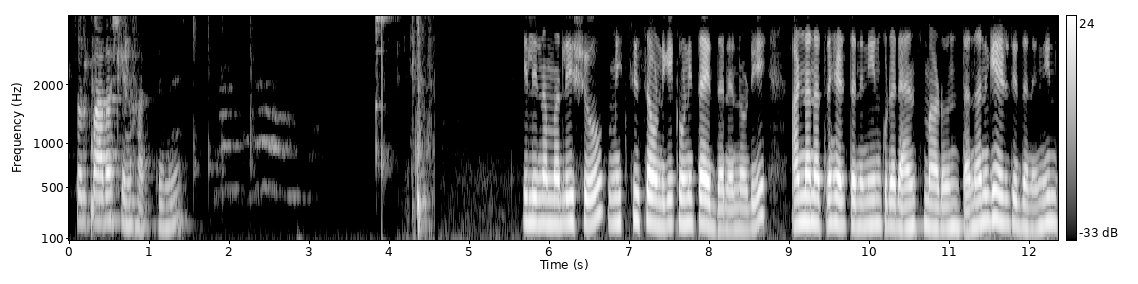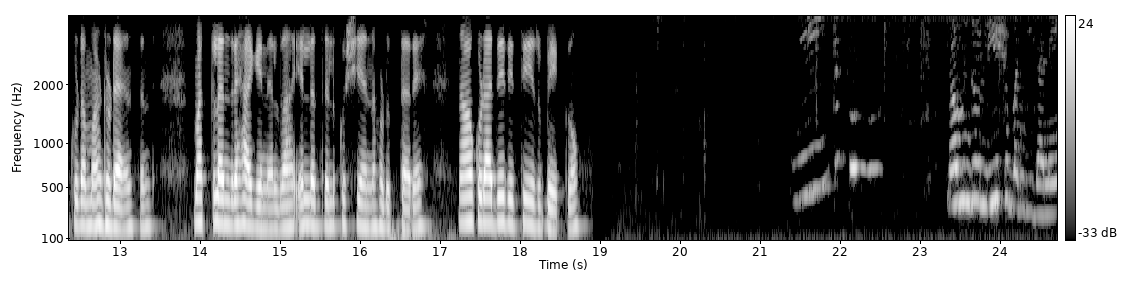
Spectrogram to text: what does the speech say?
ಸ್ವಲ್ಪ ಅರಶಿನ ಹಾಕ್ತೇನೆ. ಇಲ್ಲಿ ನಮ್ಮ ಲೀಶು ಮಿಕ್ಸಿ ಸೌಂಡ್ಗೆ ಕುಣಿತಾ ಇದ್ದಾನೆ ನೋಡಿ. ಅಣ್ಣನ ಹತ್ರ ಹೇಳ್ತಾನೆ ನೀನು ಕೂಡ ಡ್ಯಾನ್ಸ್ ಮಾಡು ಅಂತ. ನನಗೆ ಹೇಳ್ತಿದ್ದಾನೆ ನೀನು ಕೂಡ ಮಾಡು ಡ್ಯಾನ್ಸ್ ಅಂತ. ಮಕ್ಕಳಂದರೆ ಹಾಗೇನೆ ಅಲ್ವಾ ಎಲ್ಲದರಲ್ಲೂ ಖುಷಿಯನ್ನು ಹುಡುಕ್ತಾರೆ. ನಾವು ಕೂಡ ಅದೇ ರೀತಿ ಇರಬೇಕು. ನಮ್ದು ಲೀಶು ಬಂದಿದ್ದಾನೆ.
